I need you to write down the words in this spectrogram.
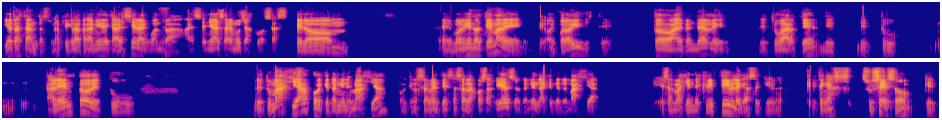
y otras tantas. Una película para mí de cabecera en cuanto a, enseñanza de muchas cosas. Pero eh, volviendo al tema de, hoy por hoy, este, todo va a depender de, de tu arte, de, de, tu talento, de tu, de tu magia, porque también es magia, porque no solamente es hacer las cosas bien, sino también hay que tener magia, esa magia indescriptible que hace que, que tengas suceso, que,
